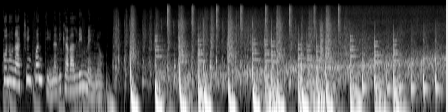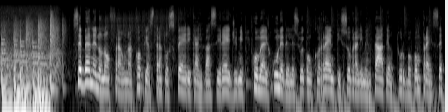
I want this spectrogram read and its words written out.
con una cinquantina di cavalli in meno. Sebbene non offra una coppia stratosferica ai bassi regimi, come alcune delle sue concorrenti sovralimentate o turbocompresse,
